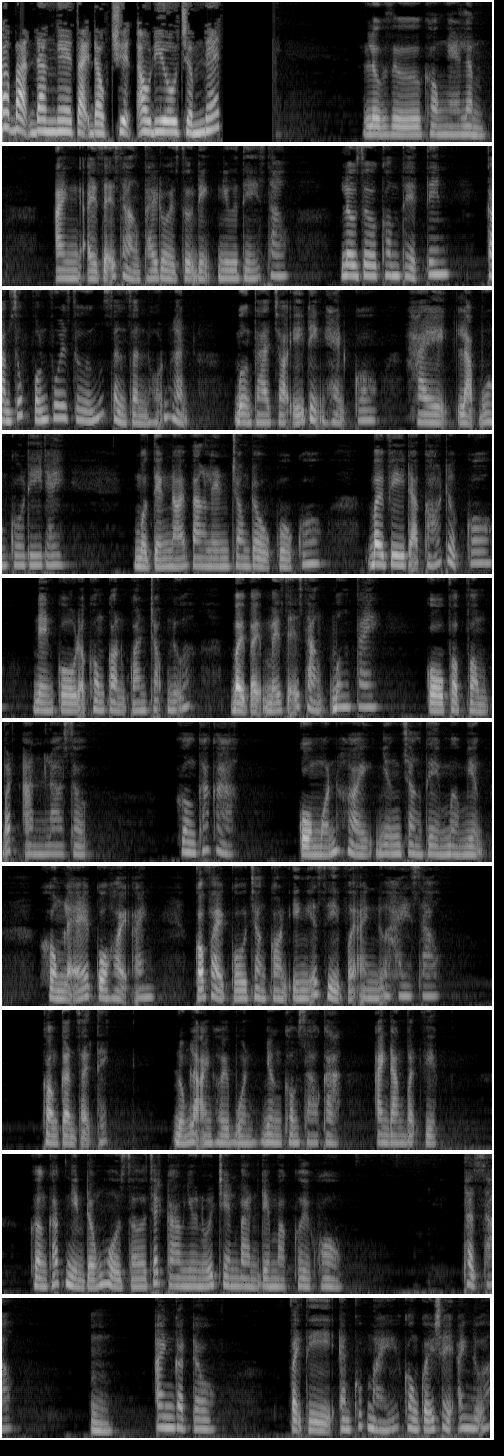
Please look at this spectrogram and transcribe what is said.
Các bạn đang nghe tại đọc chuyện audio.net Lưu Dư không nghe lầm. Anh ấy dễ dàng thay đổi dự định như thế sao? Lưu Dư không thể tin, cảm xúc vốn vui sướng dần dần hỗn loạn. Buông tha cho ý định hẹn cô hay là buông cô đi đây? Một tiếng nói vang lên trong đầu của cô. Bởi vì đã có được cô, nên cô đã không còn quan trọng nữa. Bởi vậy mới dễ dàng buông tay. Cô phập phòng bất an lo sợ. Khương Khắc à? Cô muốn hỏi nhưng chẳng thể mở miệng. Không lẽ cô hỏi anh, có phải cô chẳng còn ý nghĩa gì với anh nữa hay sao? Không cần giải thích. Đúng là anh hơi buồn nhưng không sao cả, anh đang bận việc. Khương Khắc nhìn đống hồ sơ chất cao như núi trên bàn để mà cười khổ. Thật sao? Ừ, anh gật đầu. Vậy thì em cúp máy không quấy rầy anh nữa.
